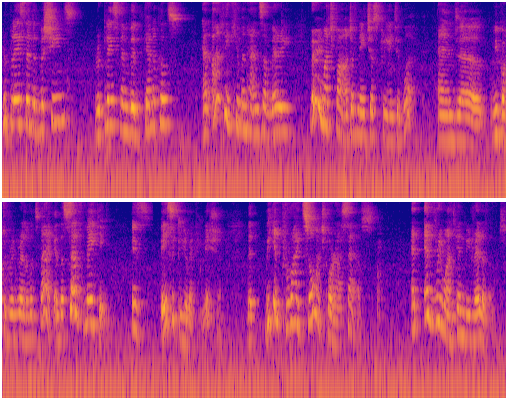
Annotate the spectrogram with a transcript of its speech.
Replace them with machines, replace them with chemicals. And I think human hands are very, very much part of nature's creative work and uh, we've got to bring relevance back. And the self making is basically a recognition that we can provide so much for ourselves, and everyone can be relevant.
